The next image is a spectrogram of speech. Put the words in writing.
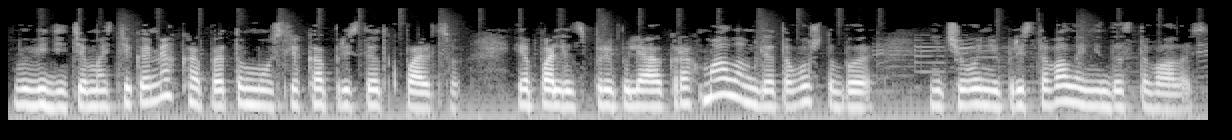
Вы видите, мастика мягкая, поэтому слегка пристает к пальцу. Я палец припыляю крахмалом для того, чтобы ничего не приставало и не доставалось.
